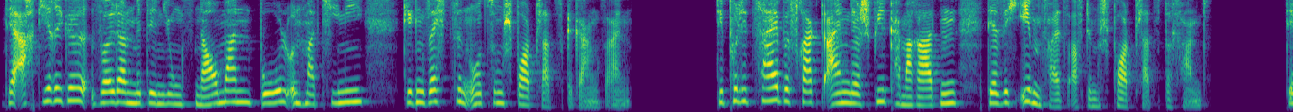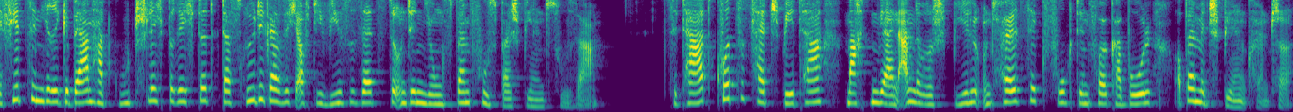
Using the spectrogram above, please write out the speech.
Der Achtjährige soll dann mit den Jungs Naumann, Bohl und Martini gegen 16 Uhr zum Sportplatz gegangen sein. Die Polizei befragt einen der Spielkameraden, der sich ebenfalls auf dem Sportplatz befand. Der 14-jährige Bernhard Gutschlich berichtet, dass Rüdiger sich auf die Wiese setzte und den Jungs beim Fußballspielen zusah. Zitat, kurze Zeit später machten wir ein anderes Spiel und Hölzig frug den Volker Bohl, ob er mitspielen könnte.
